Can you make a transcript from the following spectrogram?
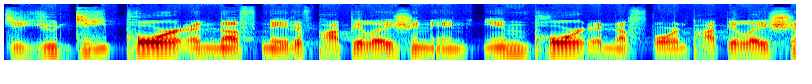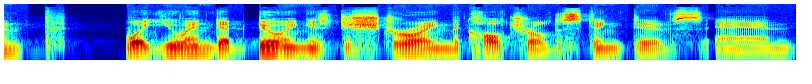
do you deport enough native population and import enough foreign population. What you end up doing is destroying the cultural distinctives and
